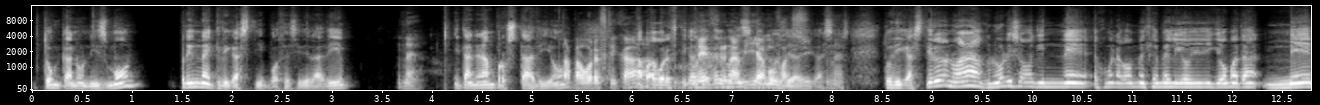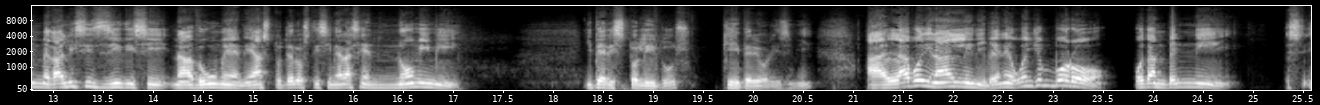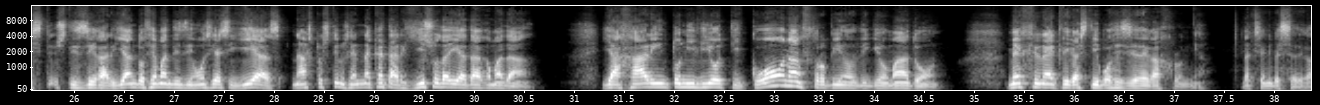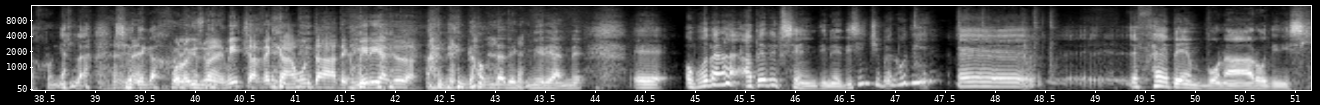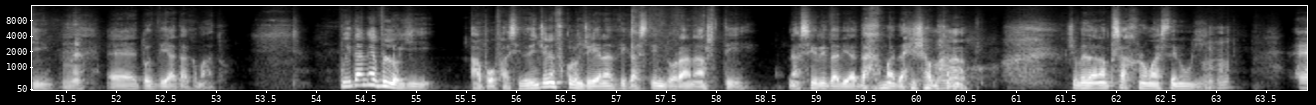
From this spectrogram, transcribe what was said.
των κανονισμών πριν να εκδικαστεί η υπόθεση. Δηλαδή ναι. Ήταν ένα προστάδιο Απαγορευτικά, απαγορευτικά μέχρι διατάγματα να της βγει η κυρίως απόφαση. διαδικασίας. Ναι. Το δικαστήριο ενώ αναγνώρισε ότι ναι, έχουμε να κάνουμε θεμελιώδη δικαιώματα, ναι, μεγάλη συζήτηση να δούμε εάν στο τέλος της ημέρας είναι νόμιμη η περιστολή τους και οι περιορισμοί. Αλλά από την άλλη, είπε, εγώ δεν μπορώ όταν μπαίνει στη- στη στη ζυγαριά το θέμα της δημόσιας υγείας να στο στην ουσία να καταργήσω τα διατάγματα για χάρη των ιδιωτικών ανθρωπίνων δικαιωμάτων μέχρι να εκδικαστεί η υπόθεση σε 10 χρόνια. Εντάξει, δεν είπε σε 10 χρόνια, αλλά σε 10 Ναι. χρόνια. Υπολογίζουμε ναι. εμείς, και αν δεν κάνουν τα τεκμήρια. και τα- Αν δεν κάνουν τα τεκμήρια, ναι. Ε, οπότε α- απέρριψε την αίτηση και είπε ότι ε, δεν θα επέμβω να άρω την ισχύ Ναι. ε, των διαταγμάτων. Που ήταν εύλογη απόφαση. Δεν είναι εύκολο και για ένα δικαστή τώρα να έρθει να σύρει τα διατάγματα ή πάνω. Και μετά να ψάχνομαστε όλοι. Ε,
